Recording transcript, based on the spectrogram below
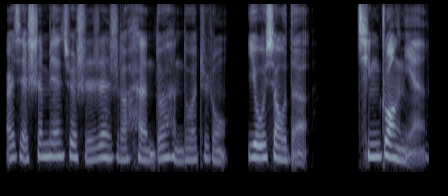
而且身边确实认识了很多很多这种优秀的青壮年。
